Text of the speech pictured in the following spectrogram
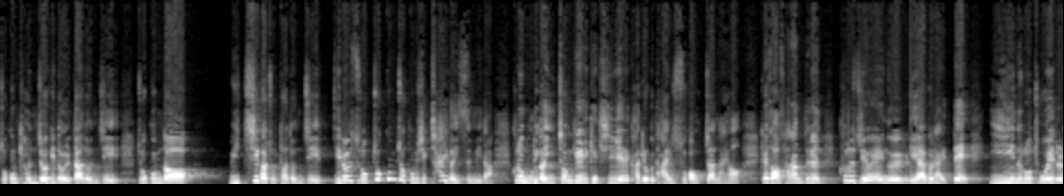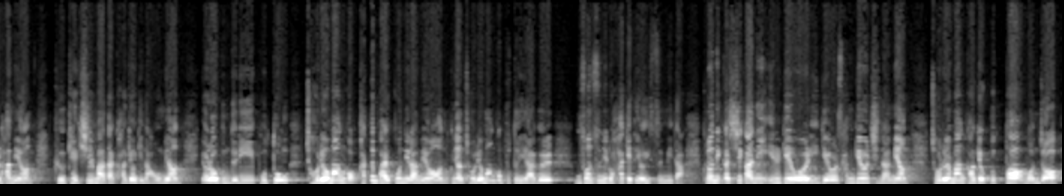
조금 견적이 넓다든지 조금 더 위치가 좋다든지 이럴수록 조금 조금씩 차이가 있습니다. 그럼 우리가 2,000개의 객실의 가격을 다 알 수가 없잖아요. 그래서 사람들은 크루즈 여행을 예약을 할 때 2인으로 조회를 하면 그 객실마다 가격이 나오면 여러분들이 보통 저렴한 것, 같은 발코니라면 그냥 저렴한 것부터 예약을 우선순위로 하게 되어 있습니다. 그러니까 시간이 1개월, 2개월, 3개월 지나면 저렴한 가격부터 먼저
